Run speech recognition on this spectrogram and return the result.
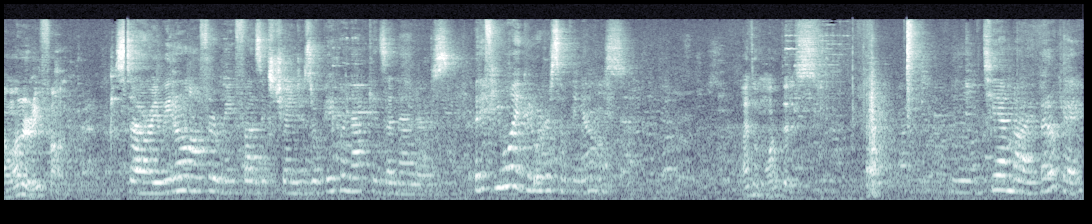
I want a refund. Sorry, we don't offer refunds, exchanges, or paper napkins at Nanners. But if you want, you could order something else. I don't want this. Mm, TMI, but okay.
